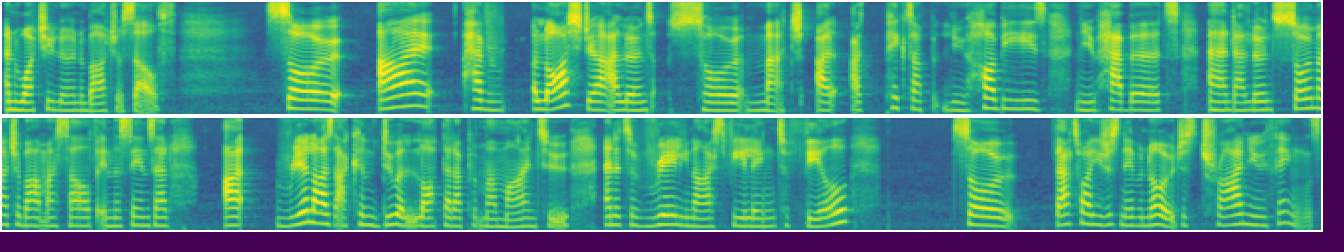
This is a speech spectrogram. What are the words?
and what you learn about yourself. So, I have last year I learned so much. I, I picked up new hobbies, new habits, and I learned so much about myself in the sense that I realized I can do a lot that I put my mind to. And it's a really nice feeling to feel. So that's why you just never know. Just try new things.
